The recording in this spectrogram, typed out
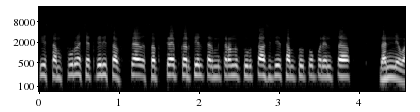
ते संपूर्ण शेतकरी सबस्क्राईब सबस्क्राईब करतील. तर मित्रांनो तुर्तास इथे थांबतो. तोपर्यंत धन्यवाद.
